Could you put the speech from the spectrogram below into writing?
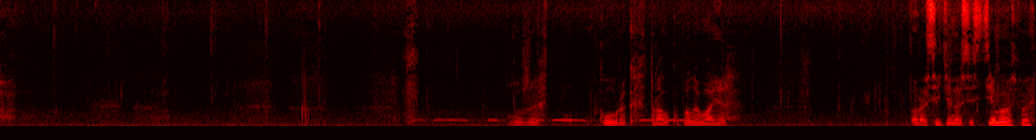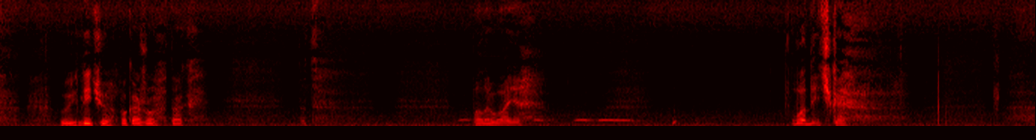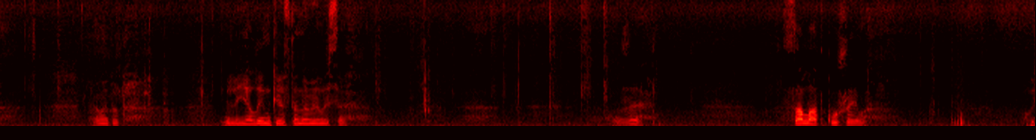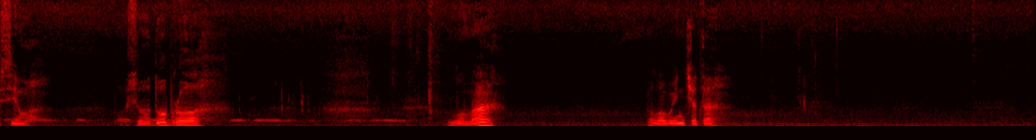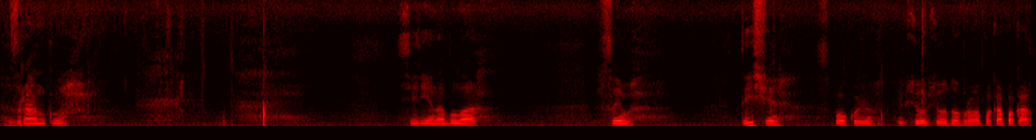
Уже коврик травку поливає растительна система. Увеличу, покажу так. Тут поливає водичка. А ми тут біля ялинки остановилися. Вже салат кушаємо. Усім всього доброго. Луна половинчата. Зранку. Сирена була. Всім тиші, спокою і всього всього доброго. Пока-пока.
